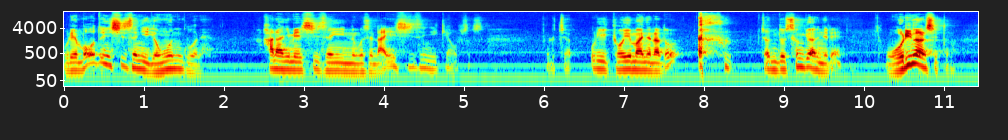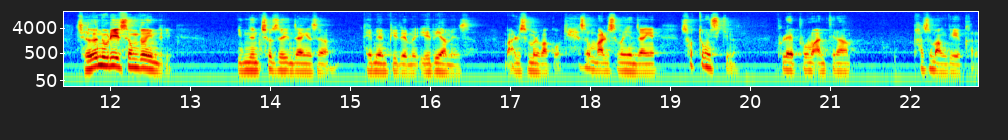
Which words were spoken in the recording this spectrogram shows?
우리의 모든 시선이 영혼 구원에 하나님의 시선이 있는 곳에 나의 시선이 있게 없어서 그렇죠. 우리 교회만이라도 전도 선교하는 일에 올인할 수 있도록 전 우리 성도님들이 있는 처소 현장에서 대면 비대면 예배하면서 말씀을 받고 계속 말씀을 현장에 소통시키는 플랫폼 안테나 파수망대 역할을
